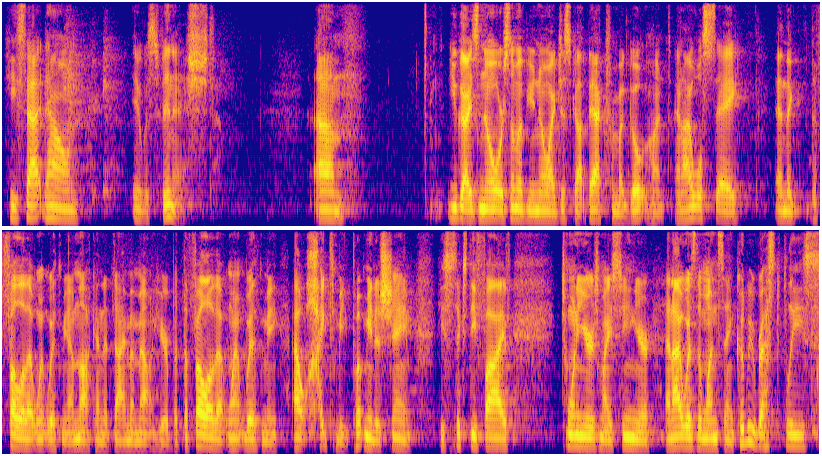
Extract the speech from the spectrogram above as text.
He sat down, it was finished. Um, you guys know, or some of you know, I just got back from a goat hunt, and I will say, and the, the fellow that went with me, I'm not going to dime him out here, but the fellow that went with me out hiked me, put me to shame. He's 65 20 years my senior, and I was the one saying, Could we rest, please?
